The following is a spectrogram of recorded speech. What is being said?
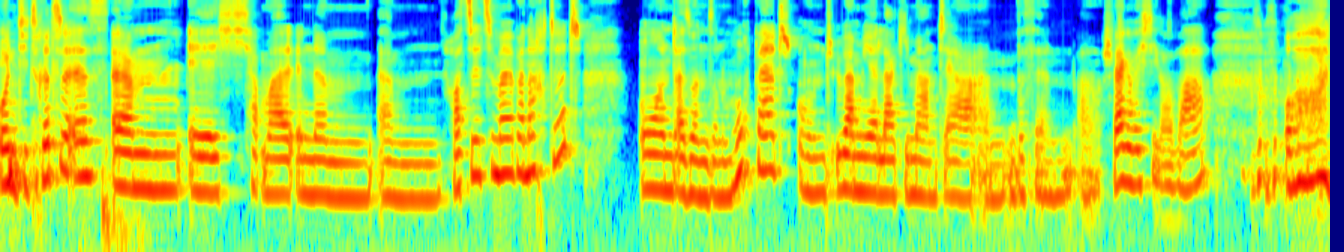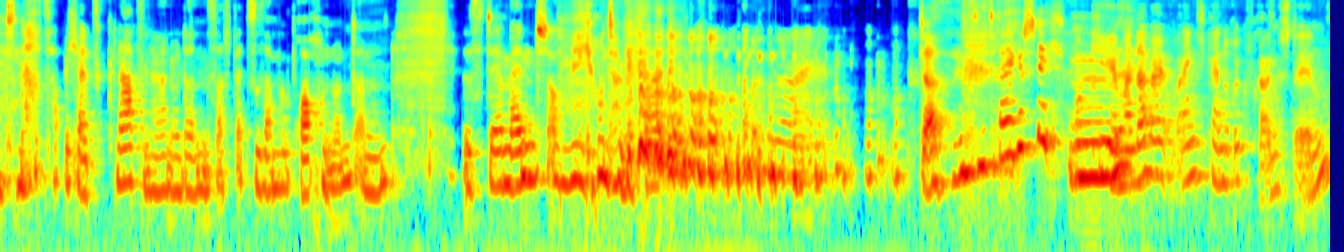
Und die dritte ist, ähm, ich habe mal in einem ähm, Hostelzimmer übernachtet und also in so einem Hochbett und über mir lag jemand, der ähm, ein bisschen äh, schwergewichtiger war und nachts habe ich halt knarzen hören und dann ist das Bett zusammengebrochen und dann ist der Mensch auf mich runtergefallen. Nein. Das sind die drei Geschichten. Okay, man darf ja eigentlich keine Rückfragen stellen.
